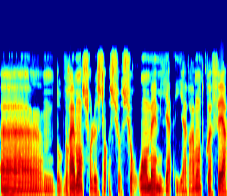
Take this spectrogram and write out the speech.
Donc vraiment sur le sur Rouen même, il y a il y a vraiment de quoi faire.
